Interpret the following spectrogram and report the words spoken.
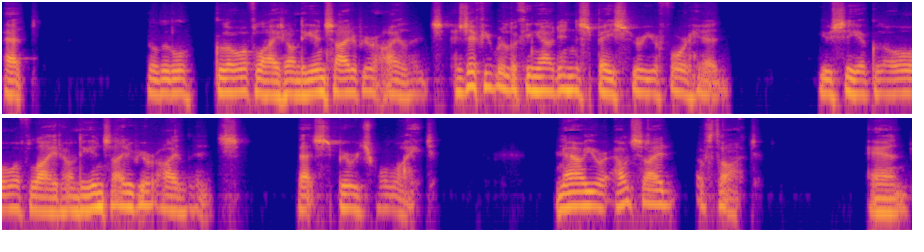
at the little glow of light on the inside of your eyelids, as if you were looking out into space through your forehead. You see a glow of light on the inside of your eyelids, that spiritual light. Now you're outside of thought, and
